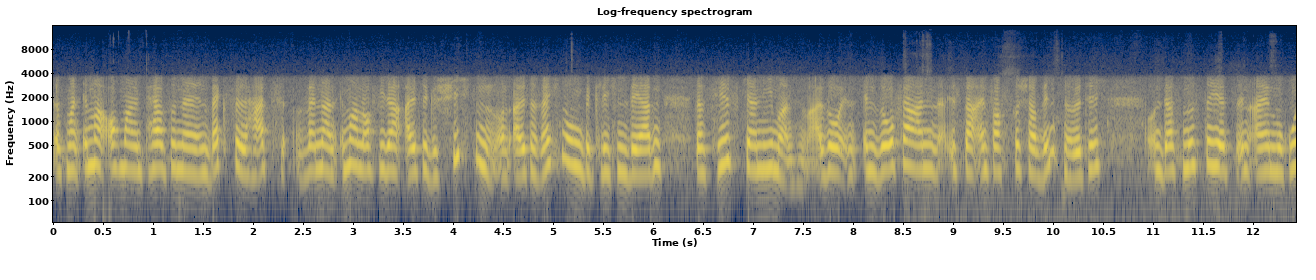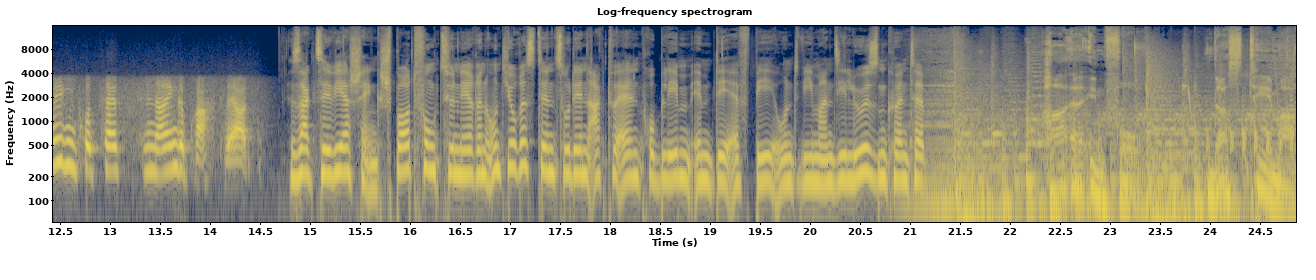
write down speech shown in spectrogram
dass man immer auch mal einen personellen Wechsel hat. Wenn dann immer noch wieder alte Geschichten und alte Rechnungen beglichen werden, das hilft ja niemandem. Also in, insofern ist da einfach frischer Wind nötig. Und das müsste jetzt in einem ruhigen Prozess hineingebracht werden. Sagt Silvia Schenk, Sportfunktionärin und Juristin zu den aktuellen Problemen im DFB und wie man sie lösen könnte. HR Info. Das Thema.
